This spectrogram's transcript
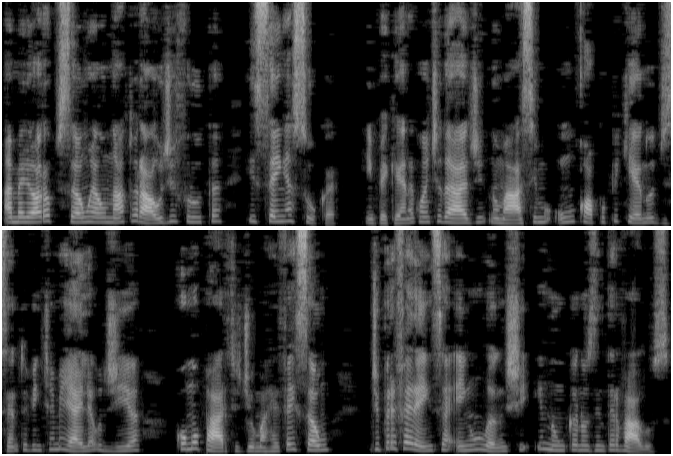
a melhor opção é o natural de fruta e sem açúcar, em pequena quantidade, no máximo um copo pequeno de 120 ml ao dia, como parte de uma refeição, de preferência em um lanche e nunca nos intervalos.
